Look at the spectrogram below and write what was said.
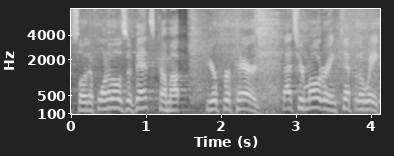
so that if one of those events come up, you're prepared. That's your motoring tip of the week.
